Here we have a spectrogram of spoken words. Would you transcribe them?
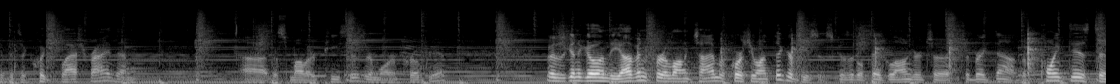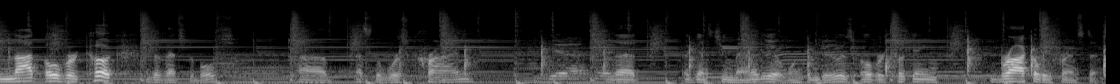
If it's a quick flash fry, then uh, the smaller pieces are more appropriate. If it's going to go in the oven for a long time, of course you want thicker pieces because it'll take longer to, to break down. The point is to not overcook the vegetables. Uh, that's the worst crime Yeah. that against humanity that one can do is overcooking broccoli, for instance.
